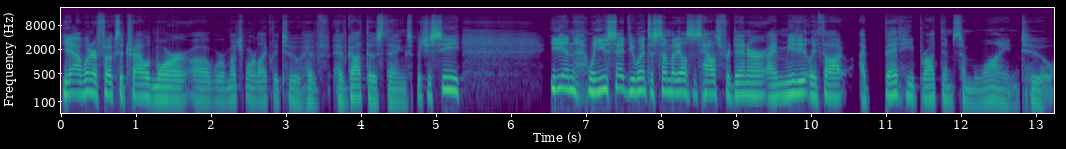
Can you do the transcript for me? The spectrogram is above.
Yeah, I wonder if folks that traveled more uh, were much more likely to have have got those things. But you see, Ian, when you said you went to somebody else's house for dinner, I immediately thought, I bet he brought them some wine too.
